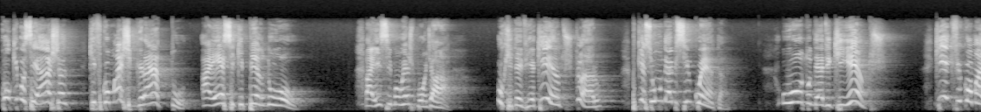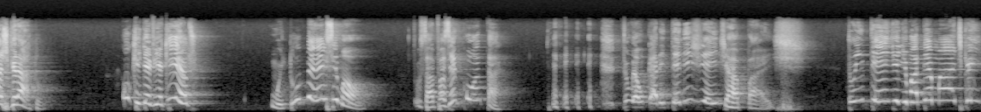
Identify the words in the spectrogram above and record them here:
Qual que você acha que ficou mais grato a esse que perdoou? Aí Simão responde: Ah, o que devia 500, claro. Porque se um deve 50, o outro deve 500, quem é que ficou mais grato? O que devia 500. Muito bem, Simão. Tu sabe fazer conta. tu é um cara inteligente, rapaz. Tu entende de matemática, hein?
